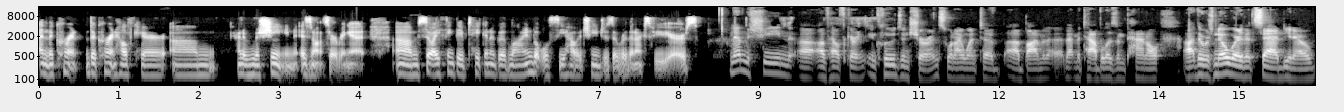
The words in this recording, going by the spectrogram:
and the current the current healthcare um, kind of machine is not serving it. Um, so I think they've taken a good line, but we'll see how it changes over the next few years. And that machine uh, of healthcare includes insurance. When I went to uh, buy that metabolism panel, uh, there was nowhere that said, you know,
